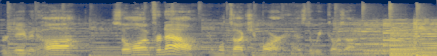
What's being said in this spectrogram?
for David Haugh. So long for now, and we'll talk to you more as the week goes on.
